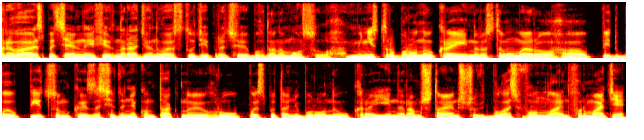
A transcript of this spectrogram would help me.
Триває спеціальний ефір на радіо НВ. В студії працює Богдан Амосов. Міністр оборони України Ростем Умеров е, підбив підсумки засідання контактної групи з питань оборони України Рамштайн, що відбулась в онлайн форматі.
